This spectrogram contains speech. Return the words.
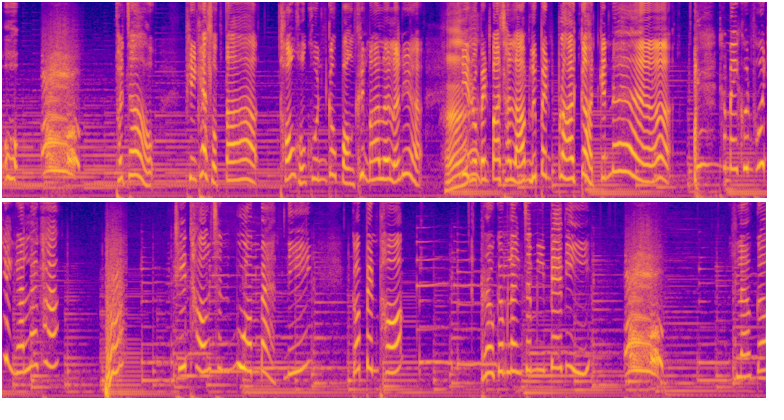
โอ้พระเจ้า เพียงแค่สบตา ท้องของคุณก็ป่องขึ้นมาเลยเหรอเนี่ย นี่เราเป็นปลาฉลามหรือเป็นปลากัดกันแน่อะทำไมคุณพูดอย่างนั้นล่ะคะ ที่ท้องฉันบวมแบบนี้ ก็เป็นเพราะ เรากำลังจะมีเบบี แล้วก็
